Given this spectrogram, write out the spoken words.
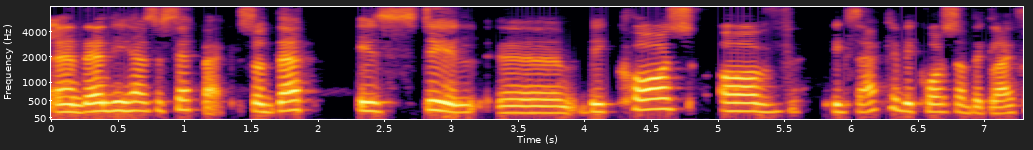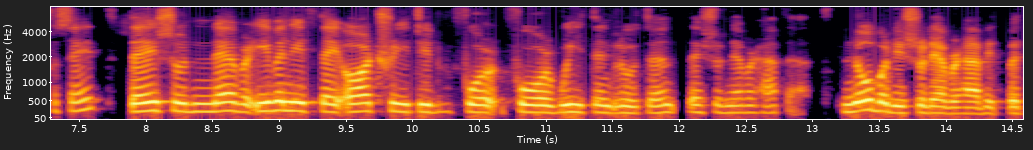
and then he has a setback. So that is still um, because of exactly because of the glyphosate. They should never, even if they are treated for for wheat and gluten, they should never have that nobody should ever have it but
